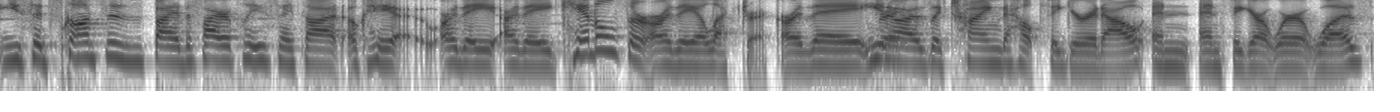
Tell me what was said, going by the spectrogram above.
you said sconces by the fireplace. I thought, okay, are they are they candles or are they electric? Are they, you know, I was like trying to help figure it out and and figure out where it was.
